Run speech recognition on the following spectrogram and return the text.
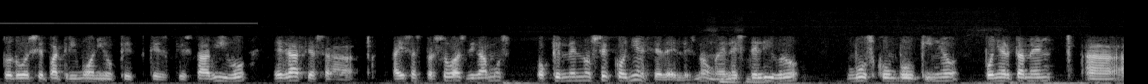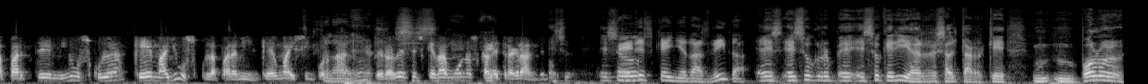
todo ese patrimonio que, que, que está vivo é gracias a, a esas persoas, digamos, o que menos se coñece deles, non? En este libro busco un pouquiño poñer tamén a, a parte minúscula que é mayúscula para min, que é o máis importante, claro. pero a veces quedámonos ca letra grande. Eso, eso, Eres queñe das vida. Es, eso, eso quería resaltar, que mm, mm, polos,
